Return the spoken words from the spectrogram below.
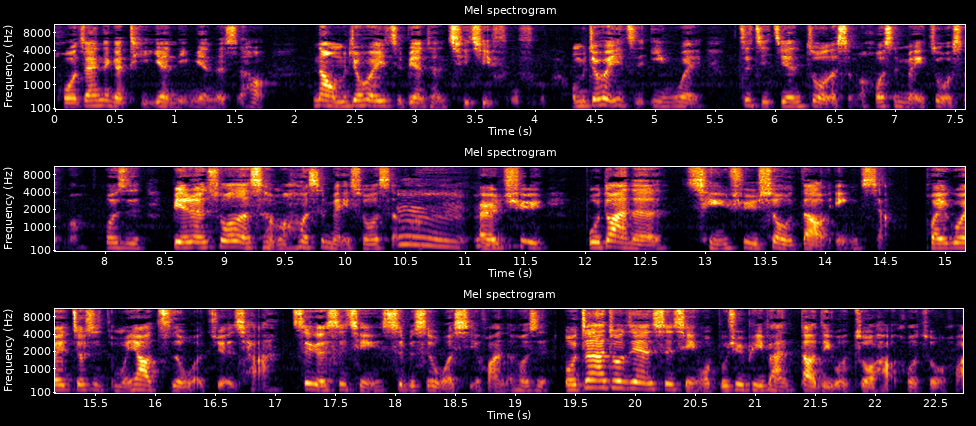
活在那个体验里面的时候，那我们就会一直变成起起伏伏，我们就会一直因为自己今天做了什么，或是没做什么，或是别人说了什么，或是没说什么，嗯嗯、而去不断的情绪受到影响。回归就是我们要自我觉察，这个事情是不是我喜欢的，或是我正在做这件事情，我不去批判到底我做好或做坏，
